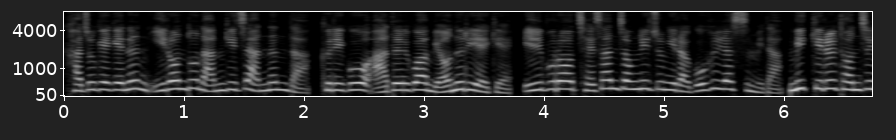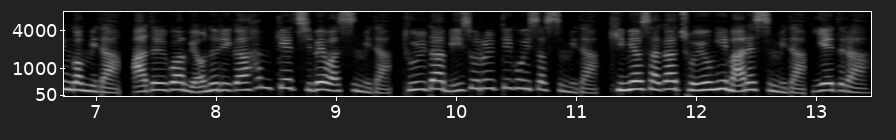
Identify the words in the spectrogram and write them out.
가족에게는 1원도 남기지 않는다. 그리고 아들과 며느리에게 일부러 재산 정리 중이라고 흘렸습니다. 미끼를 던진 겁니다. 아들과 며느리가 함께 집에 왔습니다. 둘 다 미소를 띠고 있었습니다. 김 여사가 조용히 말했습니다. 얘들아.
